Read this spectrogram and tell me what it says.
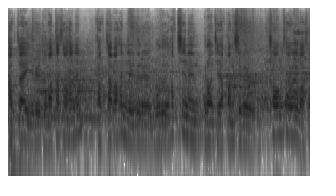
각자의 일을 도맡아서 하는 각자가 한 일들을 모두 합치는 그런 제작 방식을 처음 사용해봐서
